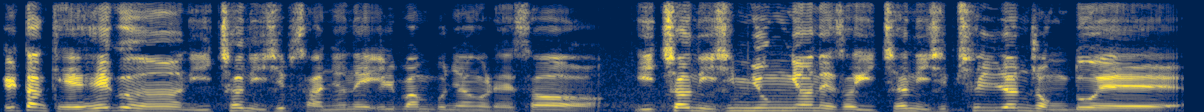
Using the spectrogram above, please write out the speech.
일단 계획은 2024년에 일반 분양을 해서 2026년에서 2027년 정도에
